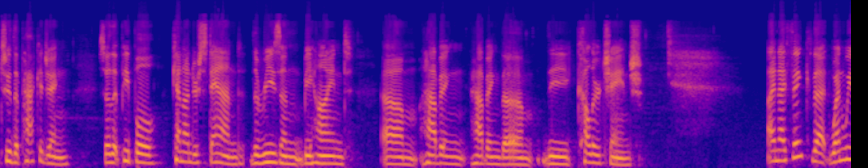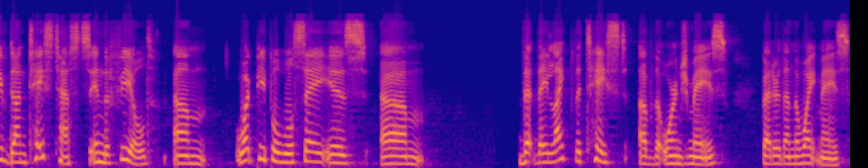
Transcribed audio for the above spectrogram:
to the packaging, so that people can understand the reason behind um, having having the the color change. And I think that when we've done taste tests in the field, um, what people will say is um, that they like the taste of the orange maize better than the white maize.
